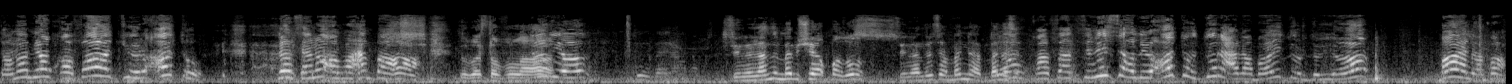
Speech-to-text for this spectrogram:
Tamam ya kafa atıyor at o. Ya sana Allah'ın baha. Dur estağfurullah. Dur ya. Tövbe ya. Sinirlendirme bir şey yapmaz oğlum. Sinirlendirirsen ben ne yapayım? Ben de Ya sen... kafasını salıyor at o dur arabayı durdur ya. Bak hele bak.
